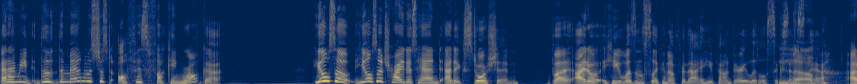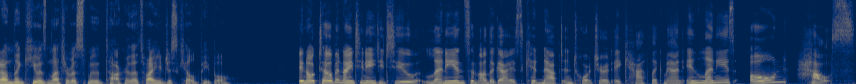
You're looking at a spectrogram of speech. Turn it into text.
And I mean, the the man was just off his fucking rocker. He also he also tried his hand at extortion, but I don't. He wasn't slick enough for that. He found very little success no, there. I don't think he was much of a smooth talker. That's why he just killed people. In October 1982, Lenny and some other guys kidnapped and tortured a Catholic man in Lenny's own house.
